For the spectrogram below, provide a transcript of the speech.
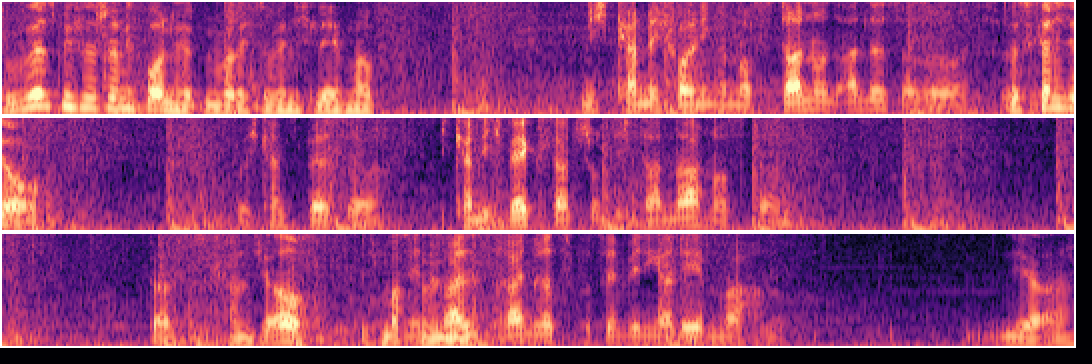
Du würdest mich wahrscheinlich one-hitten, weil ich so wenig Leben habe. Ich kann dich vor allen Dingen auch noch stunnen und alles, also... wird Das kann ich auch. Aber ich kann es besser. Ich kann dich wegklatschen und dich danach noch stunnen. Das kann ich auch. Ich mach's Nee, nur nie. 33% weniger Leben machen. Ja,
